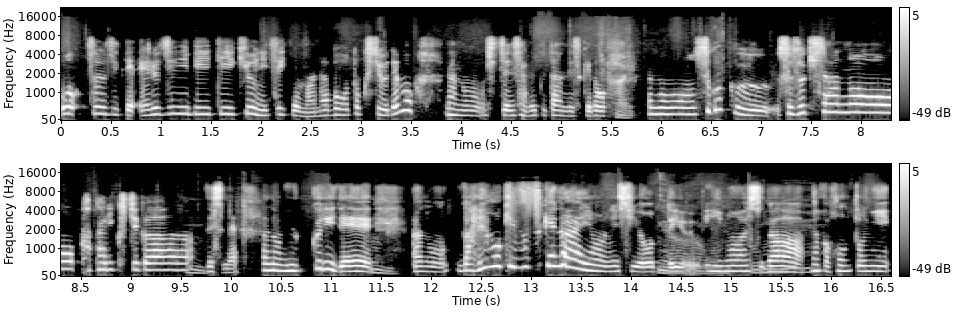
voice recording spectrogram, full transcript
を通じて LGBTQ について学ぼう特集でもあの出演されてたんですけど、はい。あのすごく鈴木さんの語り口がですね、あのゆっくりで、うん。あの誰も傷つけないようにしようっていう言い回し本当にね。がなんか本当に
